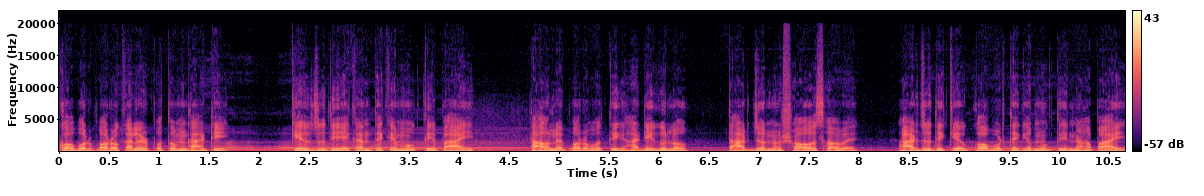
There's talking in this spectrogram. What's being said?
কবর পরকালের প্রথম ঘাঁটি। কেউ যদি এখান থেকে মুক্তি পায়, তাহলে পরবর্তী ঘাঁটিগুলো তার জন্য সহজ হবে। আর যদি কেউ কবর থেকে মুক্তি না পায়,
